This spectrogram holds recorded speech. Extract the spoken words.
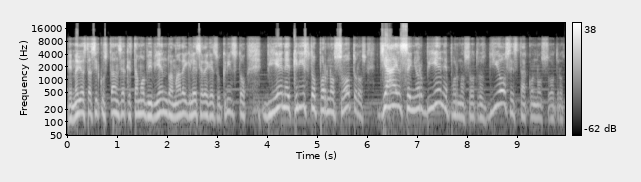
En medio de esta circunstancia que estamos viviendo, amada iglesia de Jesucristo, viene Cristo por nosotros. Ya el Señor viene por nosotros. Dios está con nosotros.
